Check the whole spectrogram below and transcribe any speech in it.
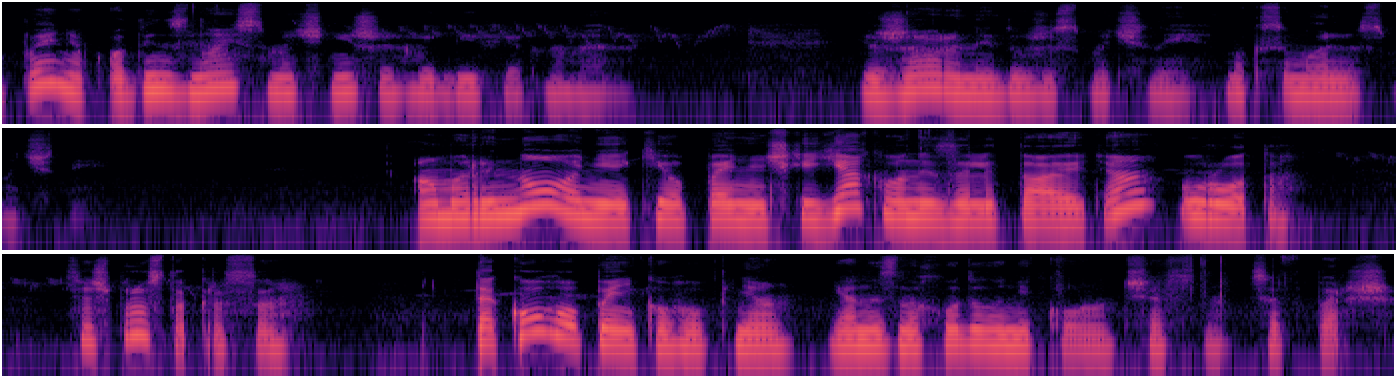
Опеньок один з найсмачніших грибів, як на мене. І жарений дуже смачний, максимально смачний. А мариновані які опенічки, як вони залітають, а? У рота. Це ж просто краса. Такого опенького пня я не знаходила ніколи, чесно, це вперше.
